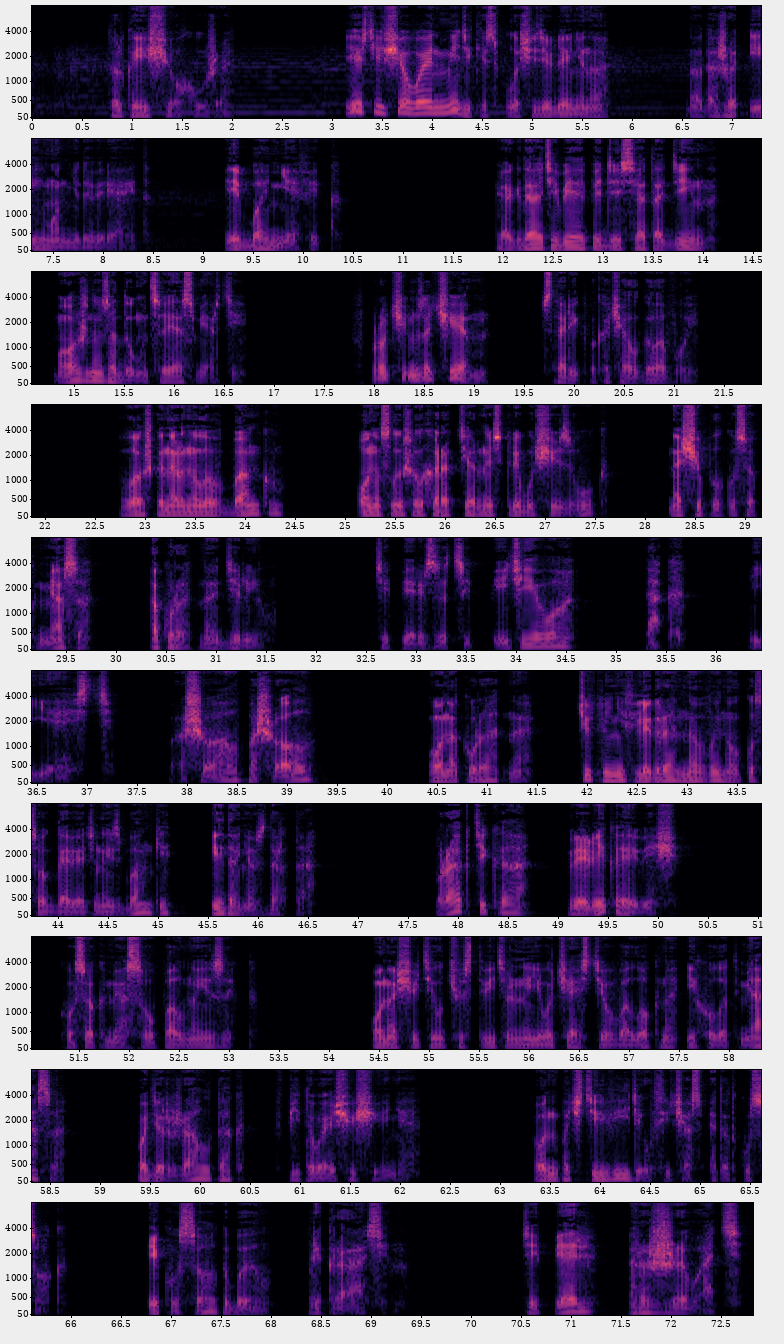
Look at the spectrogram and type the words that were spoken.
Только еще хуже. Есть еще военмедики с площади Ленина, но даже им он не доверяет. Ибо нефиг. Когда тебе пятьдесят один, можно задуматься и о смерти. Впрочем, зачем? Старик покачал головой. Ложка нырнула в банку, он услышал характерный скребущий звук, нащупал кусок мяса, аккуратно отделил. Теперь зацепить его. Так, есть. Пошел, пошел. Он аккуратно, чуть ли не филигранно вынул кусок говядины из банки и донес до рта. Практика — великая вещь. Кусок мяса упал на язык. Он ощутил чувствительные его частью волокна и холод мяса, подержал так, впитывая ощущения. Он почти видел сейчас этот кусок. И кусок был прекрасен. Теперь разжевать.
